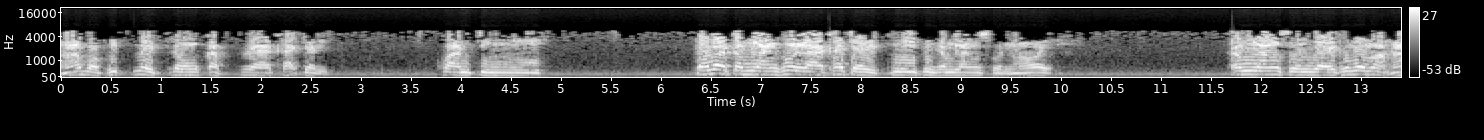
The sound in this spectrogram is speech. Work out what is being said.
หาบพิตรไม่ตรงกับราคะจริต ความจริงมีแต่ว่ากำลังของราคะจริตมีเป็นกำลังส่วนน้อย กำลังส่วนใหญ่เของพระมหา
